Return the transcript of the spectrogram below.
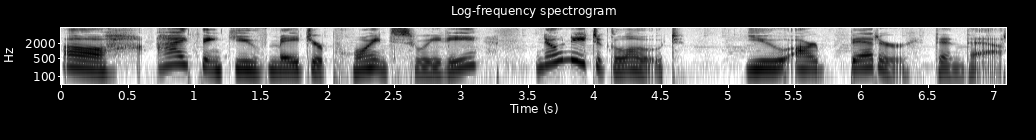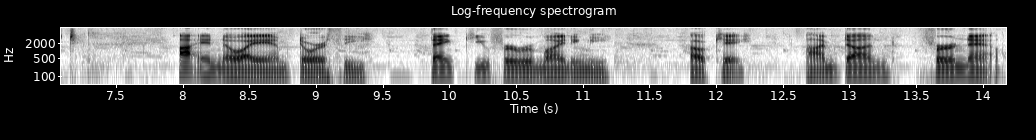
Oh, I think you've made your point, sweetie. No need to gloat. You are better than that. I know I am, Dorothy. Thank you for reminding me. Okay, I'm done for now.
